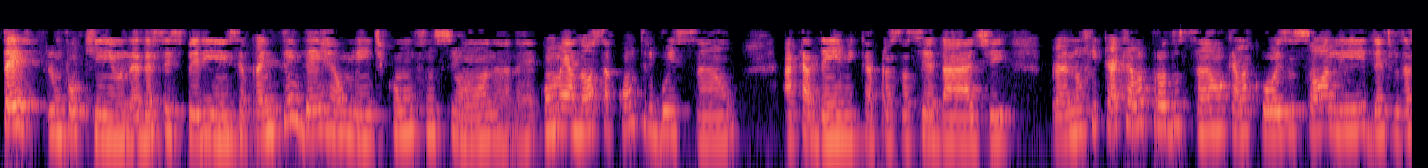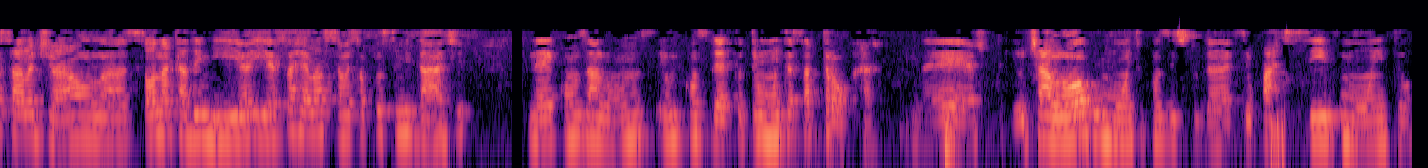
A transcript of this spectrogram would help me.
ter um pouquinho né, dessa experiência para entender realmente como funciona, né? como é a nossa contribuição acadêmica para a sociedade, para não ficar aquela produção, aquela coisa só ali dentro da sala de aula, só na academia, e essa relação, essa proximidade né, com os alunos, eu me considero que eu tenho muito essa troca. Né? Eu dialogo muito com os estudantes, eu participo muito.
